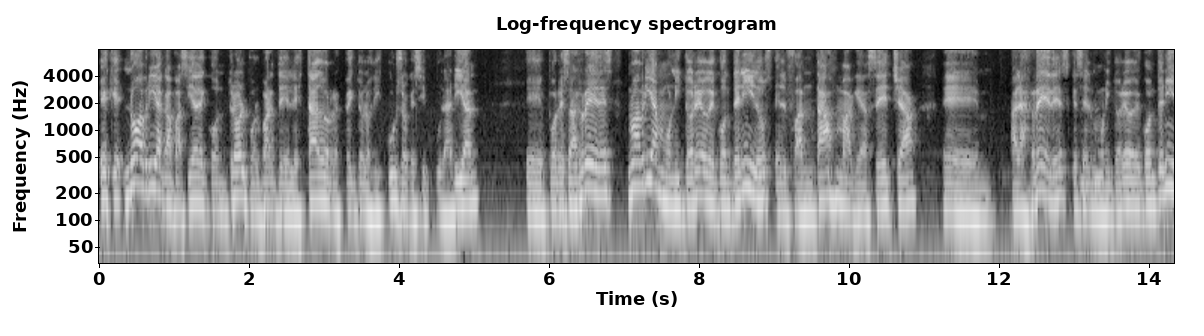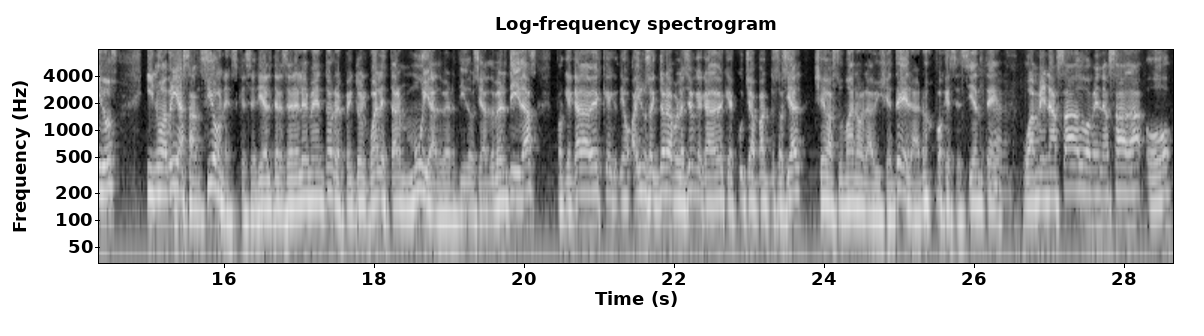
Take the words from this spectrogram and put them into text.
es que no habría capacidad de control por parte del Estado respecto a los discursos que circularían eh, por esas redes, no habría monitoreo de contenidos, el fantasma que acecha eh, a las redes, que es el monitoreo de contenidos, y no habría sanciones, que sería el tercer elemento respecto al cual estar muy advertidos y advertidas, porque cada vez que hay un sector de la población que cada vez que escucha pacto social lleva su mano a la billetera, ¿no? Porque se siente o amenazado o amenazada o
